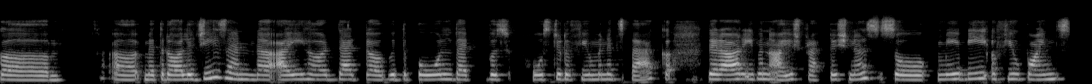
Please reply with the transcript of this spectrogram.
um, uh, methodologies. And uh, i heard that uh, with the poll that was hosted a few minutes back there are even ayush practitioners. So maybe a few points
